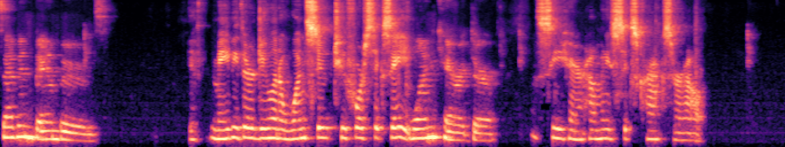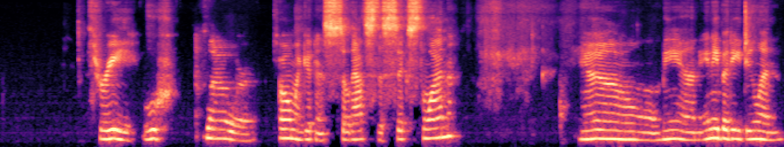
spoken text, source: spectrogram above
Seven bamboos. If maybe they're doing a one suit two four six eight. One character. Let's see here. How many six cracks are out? Three. Oof. Flower. Oh my goodness. So that's the sixth one. Oh man, anybody doing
